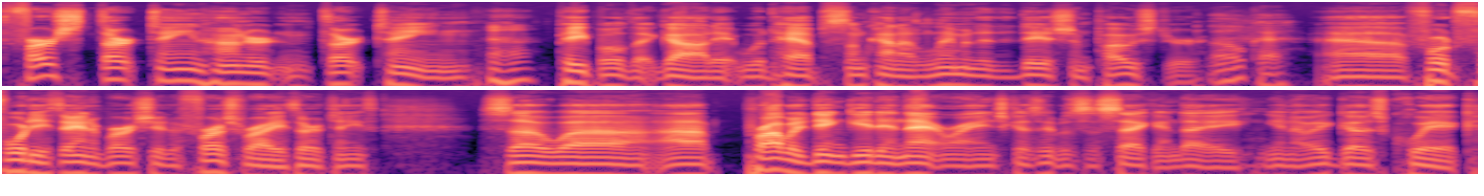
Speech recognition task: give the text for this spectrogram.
first 1,313 Uh-huh. people that got it would have some kind of limited edition poster Oh, okay. uh, for the 40th anniversary of the first Friday 13th. So uh, I probably didn't get in that range because it was the second day. You know, it goes quick,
